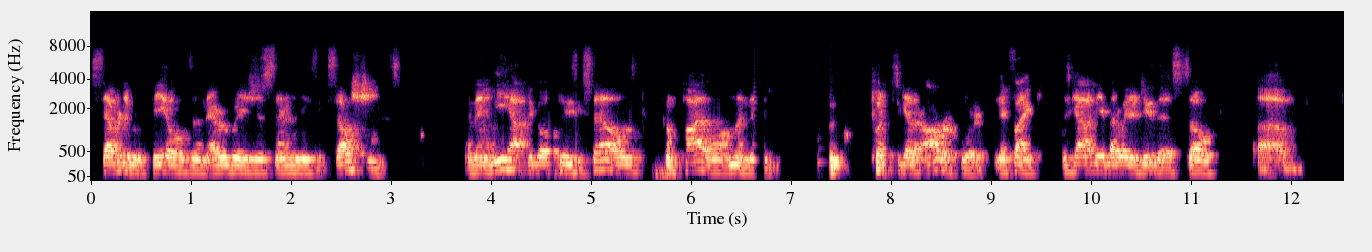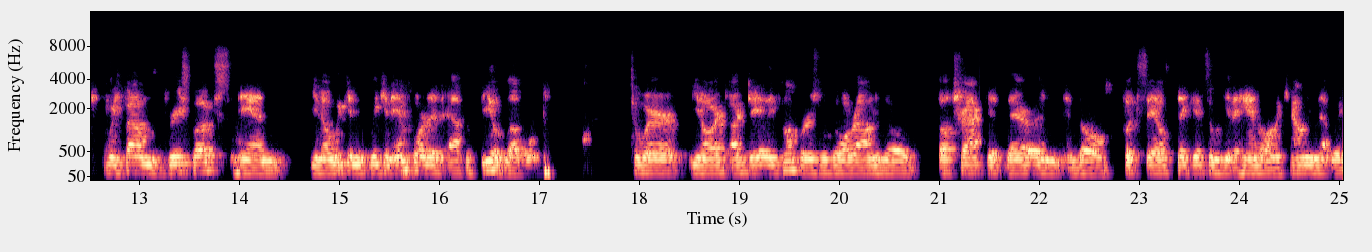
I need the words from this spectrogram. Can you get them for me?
several different fields and everybody's just sending these Excel sheets, and then we have to go through these Excels, compile them, and then put together our report. And it's like, there's got to be a better way to do this. So um, we found Greasebooks, and you know we can we can import it at the field level to where you know our, our daily pumpers will go around and they'll they'll track it there and, and they'll put sales tickets and we get a handle on accounting that way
